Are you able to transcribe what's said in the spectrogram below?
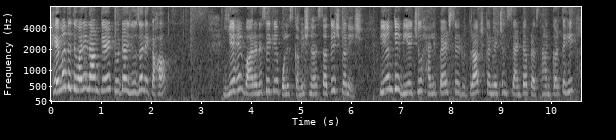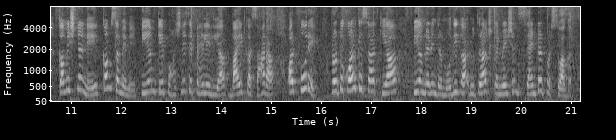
Hemant Tiwari नाम के ट्विटर यूज़र ने कहा, यह है वाराणसी के police commissioner Satish Ganesh. PM के बीएचयू हेलीपैड से रुद्राक्ष कन्वेंशन सेंटर प्रस्थान करते ही कमिश्नर ने कम समय में पीएम के पहुँचने से पहले लिया बाइक का सहारा और पूरे प्रोटोकॉल के साथ किया पीएम नरेंद्र मोदी का रुद्राक्ष कन्वेंशन सेंटर पर स्वागत।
